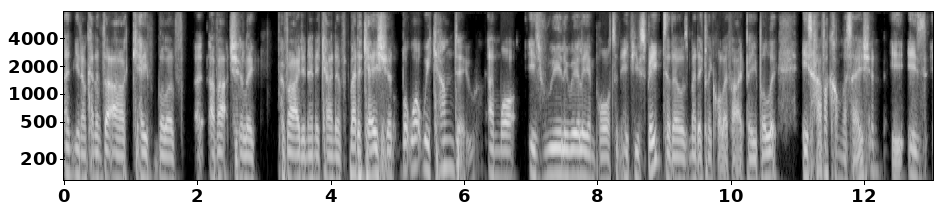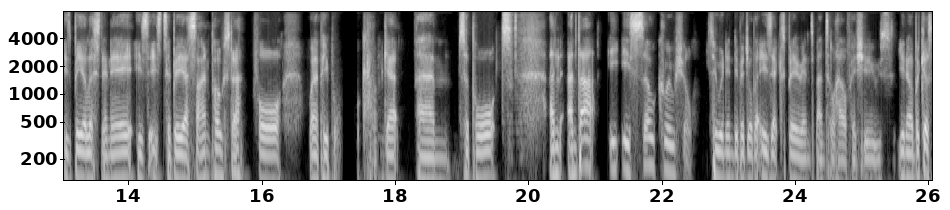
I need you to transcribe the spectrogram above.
and you know, kind of that are capable of of actually providing any kind of medication. But what we can do, and what is really, really important if you speak to those medically qualified people, is have a conversation. Is is be a listening ear. Is is to be a signposter for where people can get um, support, and and that is so crucial to an individual that is experienced mental health issues. You know, because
